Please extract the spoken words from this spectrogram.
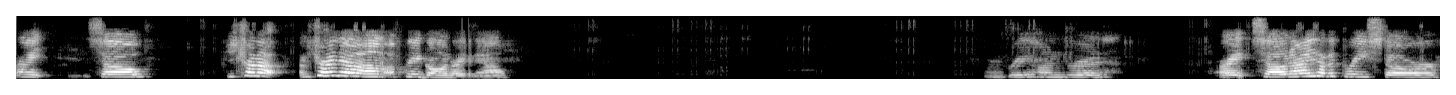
Alright, so just trying to I'm trying to um, upgrade Gon right now. 300. Alright, so now he's at a 3 star.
